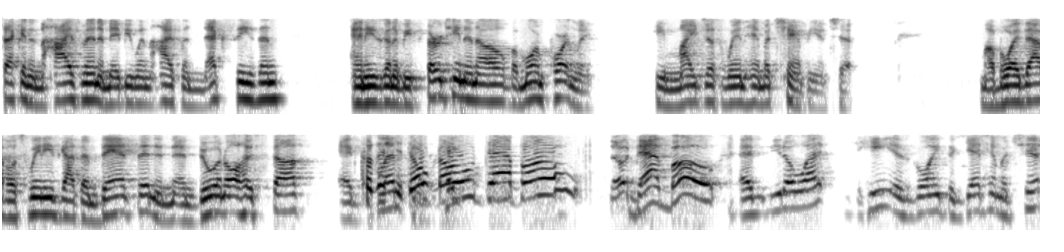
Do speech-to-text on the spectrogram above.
second in the Heisman and maybe win the Heisman next season. And he's going to be 13 and 0, but more importantly, he might just win him a championship. My boy Dabo Swinney's got them dancing and, and doing all his stuff. Because if you don't know Dabo, no Dabo, and you know what? He is going to get him a chip,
